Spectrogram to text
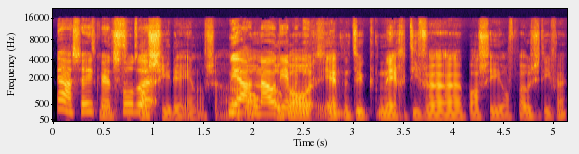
ja, zeker. Het voelde... passie erin of zo. Ja, ook al, nou, die ook al je hebt natuurlijk negatieve passie of positieve.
